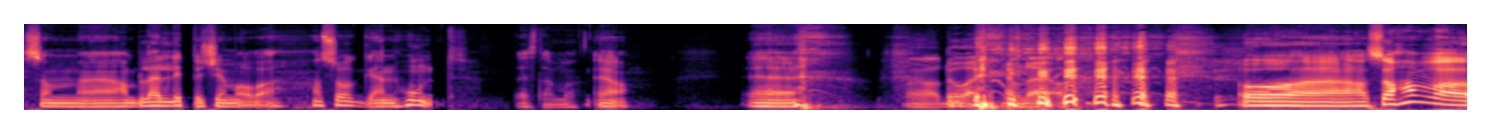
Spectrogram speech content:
som eh, han ble litt bekymra over. Han så en hund. Det stemmer. Ja. Eh, Ja, da vet jeg hvem det er. ja. og eh, Så han var,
